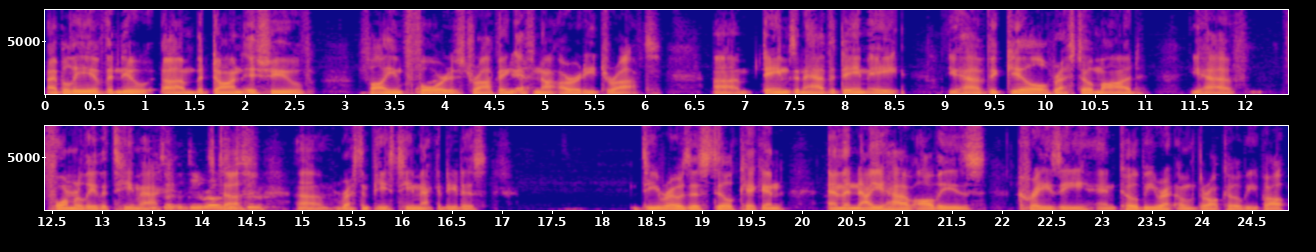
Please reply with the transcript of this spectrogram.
I believe the new um, the D.O.N. Issue, Volume Four is dropping, if not already dropped. Um, Dame's gonna have the Dame Eight. You have the Gil Resto mod. You have formerly the T Mac So the D Roses stuff. too. Um, rest in peace, T Mac Adidas. D Rose is still kicking, and then now you have all these crazy and Kobe. Re- oh, they're all Kobe. Well,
